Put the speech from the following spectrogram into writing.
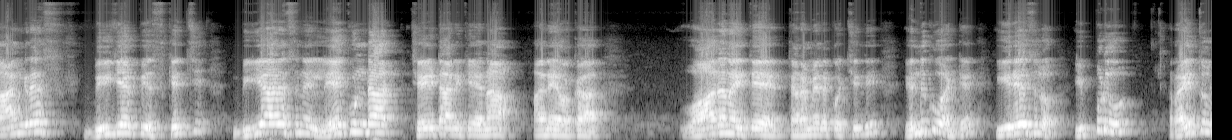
కాంగ్రెస్ బీజేపీ స్కెచ్ బీఆర్ఎస్ని లేకుండా చేయటానికేనా అనే ఒక వాదన అయితే తెర మీదకి వచ్చింది. ఎందుకు అంటే ఈ రేసులో ఇప్పుడు రైతులు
